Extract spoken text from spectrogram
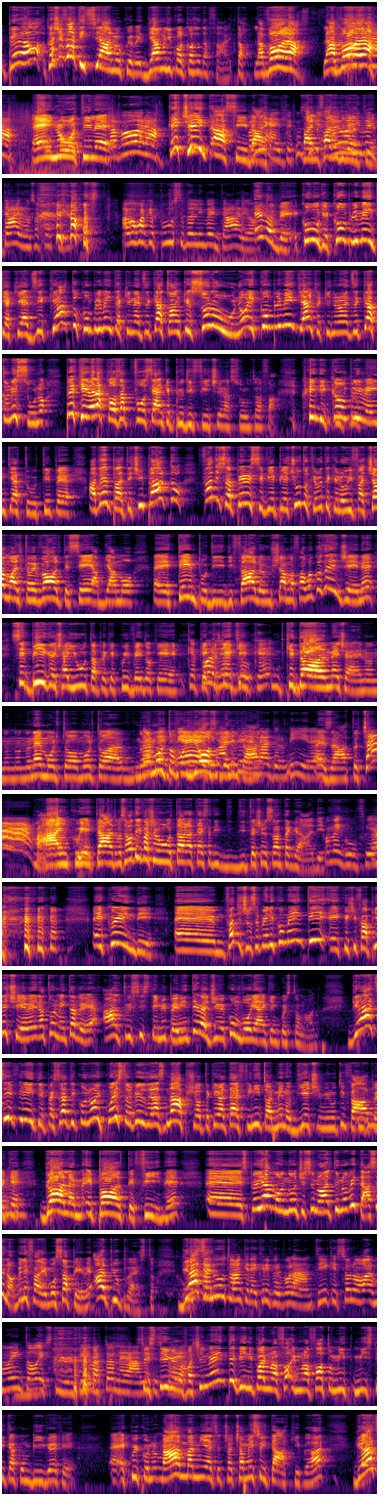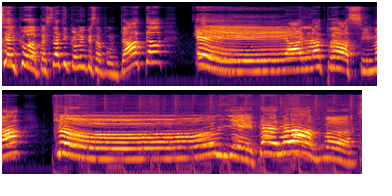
Però, cosa ci fa Tiziano qui? Beh, diamogli qualcosa da fare. Toh, lavora! Lavora! Lavora! È inutile! Lavora! Che c'entra? Ah sì, Fa vai. niente, così. Fai, fallo divertire. inventario, non so perché. Avevo qualche pust nell'inventario. E vabbè, comunque complimenti a chi ha azzeccato, complimenti a chi ne ha azzeccato anche solo uno e complimenti anche a chi non ha azzeccato nessuno perché la cosa fosse anche più difficile in assoluto da fare. Quindi complimenti a tutti per aver partecipato. Fateci sapere se vi è piaciuto, che volete che lo rifacciamo altre volte, se abbiamo eh, tempo di, di farlo, riusciamo a fare qualcosa del genere. Se Big ci aiuta, perché qui vedo che, Che che, che, che- che dorme, cioè non, non- non è molto, molto, eh, non è molto piedi, voglioso di aiutare. a dormire. Esatto, ciao! Ma inquietante, questa volta gli facevo ruotare la testa di, di- di 360 gradi. Come i gufi, eh. e quindi ehm, fatecelo sapere nei commenti e che ci fa piacere naturalmente avere altri sistemi per interagire con voi anche in questo modo. Grazie infinite per essere stati con noi. Questo è il video della snapshot che in realtà è finito almeno 10 minuti fa perché Golem e porte fine. Eh, speriamo non ci siano altre novità, se no ve le faremo sapere al più presto. Un Grazie. saluto anche dai creeper volanti che sono al momento estinti, ma torneranno. si estinguono facilmente. Vieni qua in una, in una foto mi- mistica con Big che è, è qui con Mamma mia, ci ha- messo i tacchi però. eh. Grazie ancora per stati con noi in questa puntata. E alla prossima. Con gli Eternal Love.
